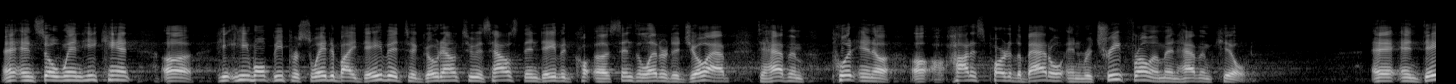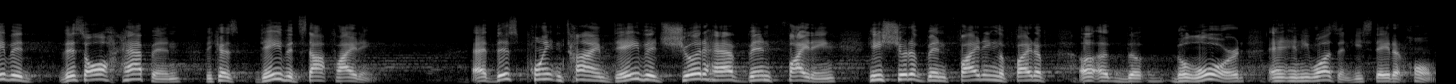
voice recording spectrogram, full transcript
And, and so when he can't uh, he, he won't be persuaded by David to go down to his house. Then David uh, sends a letter to Joab to have him put in a, a, hottest part of the battle and retreat from him and have him killed. And, and David, this all happened because David stopped fighting. At this point in time, David should have been fighting. He should have been fighting the fight of uh, uh the, the Lord, and, and he wasn't. He stayed at home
